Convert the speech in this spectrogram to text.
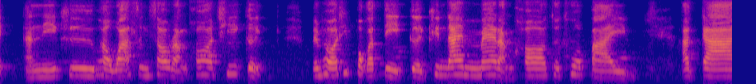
ตุ อันนี้คือภาวะซึมเศร้าหลังคลอดที่เกิด เป็นภาวะที่ปกติเกิดขึ้นได้แม่หลังคลอดทั่ว ๆ ไป อาการ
